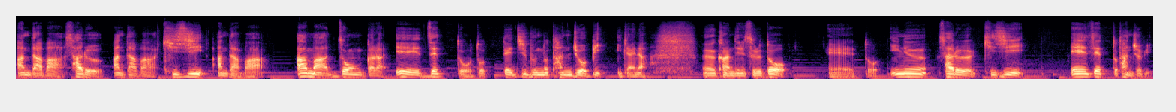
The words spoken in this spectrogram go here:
アンダーバー猿アンダーバーキジアンダーバーアマゾンから AZ を取って自分の誕生日みたいな感じにすると,、えーと、犬猿キジ AZ 誕生日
